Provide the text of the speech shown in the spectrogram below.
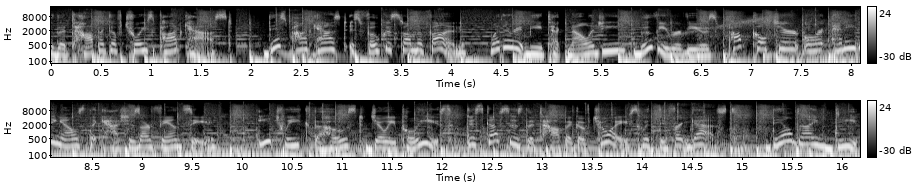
to the Topic of Choice podcast. This podcast is focused on the fun, whether it be technology, movie reviews, pop culture, or anything else that catches our fancy. Each week, the host, Joey Police, discusses the topic of choice with different guests. They'll dive deep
